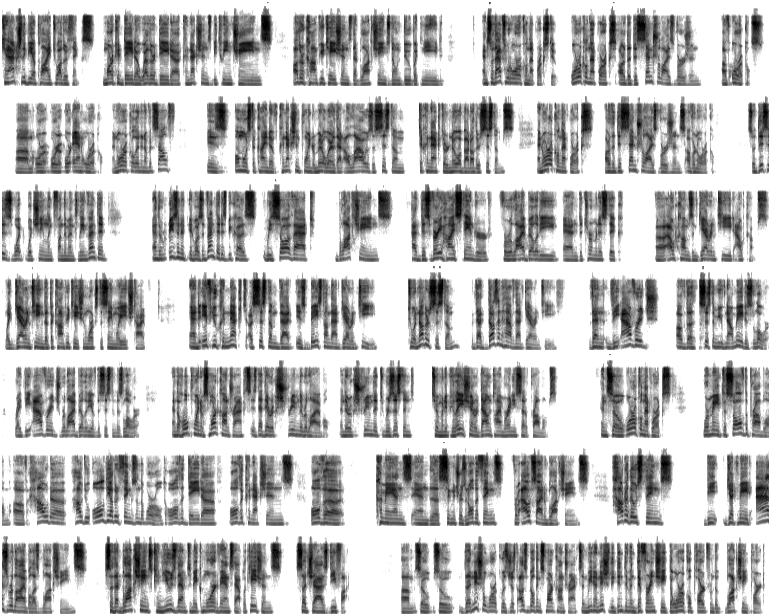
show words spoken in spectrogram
can actually be applied to other things market data, weather data, connections between chains, other computations that blockchains don't do but need. And so that's what Oracle networks do. Oracle networks are the decentralized version of oracles um, or, or, or an oracle. An oracle in and of itself is almost a kind of connection point or middleware that allows a system to connect or know about other systems. And Oracle networks are the decentralized versions of an Oracle. So this is what, what Chainlink fundamentally invented. And the reason it, it was invented is because we saw that blockchains had this very high standard for reliability and deterministic uh, outcomes and guaranteed outcomes, like guaranteeing that the computation works the same way each time. And if you connect a system that is based on that guarantee to another system that doesn't have that guarantee, then the average of the system you've now made is lower, right? The average reliability of the system is lower. And the whole point of smart contracts is that they're extremely reliable and they're extremely resistant to manipulation or downtime or any set of problems. And so Oracle networks were made to solve the problem of how to how do all the other things in the world, all the data, all the connections, all the commands and the signatures and all the things from outside of blockchains, how do those things be get made as reliable as blockchains so that blockchains can use them to make more advanced applications such as DeFi. Um, so, so the initial work was just us building smart contracts, and we initially didn't even differentiate the Oracle part from the blockchain part,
